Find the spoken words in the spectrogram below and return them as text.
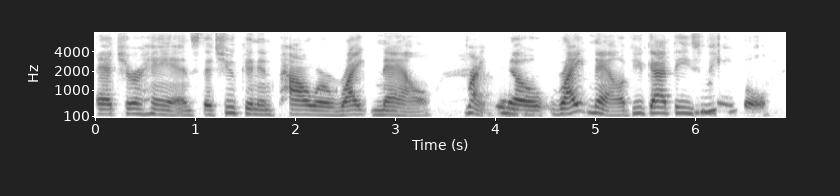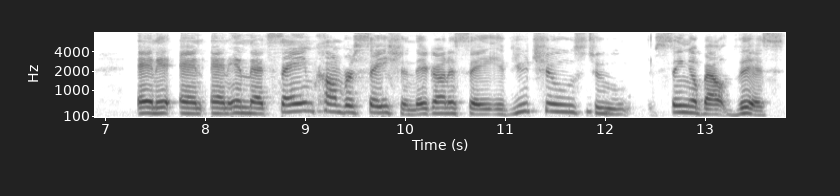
at your hands that you can empower right now right you know right now if you got these mm-hmm. people and it and and in that same conversation they're going to say if you choose to mm-hmm. sing about this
